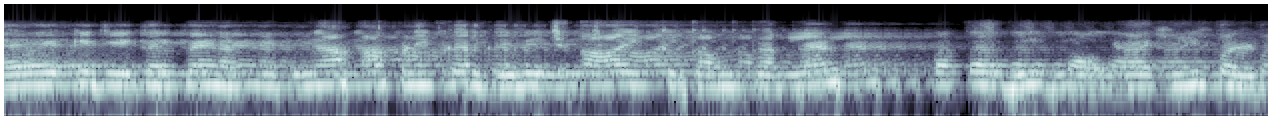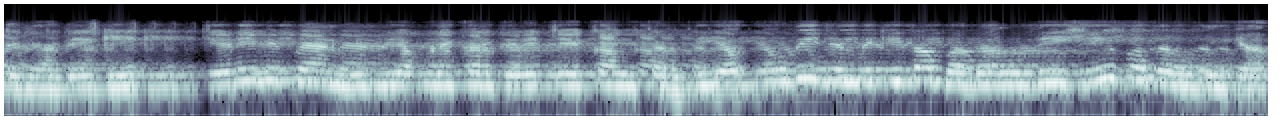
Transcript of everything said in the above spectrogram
ਹੈ ਕਿ ਜੇਕਰ ਭੈਣਾਂ ਬੀਬੀਆਂ ਆਪਣੇ ਘਰ ਦੇ ਵਿੱਚ ਆ ਇੱਕ ਕੰਮ ਕਰ ਲੈਣ, ਤਾਂ ਦੀ ਤਾਲਾ ਹੀ ਪਲਟ ਜਾਵੇਗੀ। ਜਿਹੜੀ ਵੀ ਭੈਣ ਬੀਬੀ ਆਪਣੇ ਘਰ ਦੇ ਵਿੱਚ ਇਹ ਕੰਮ ਕਰਦੀ ਆ, ਉਹਦੀ ਜ਼ਿੰਦਗੀ ਤਾਂ ਬਦਲਦੀ ਹੀ ਬਦਲਦੀ ਆ।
